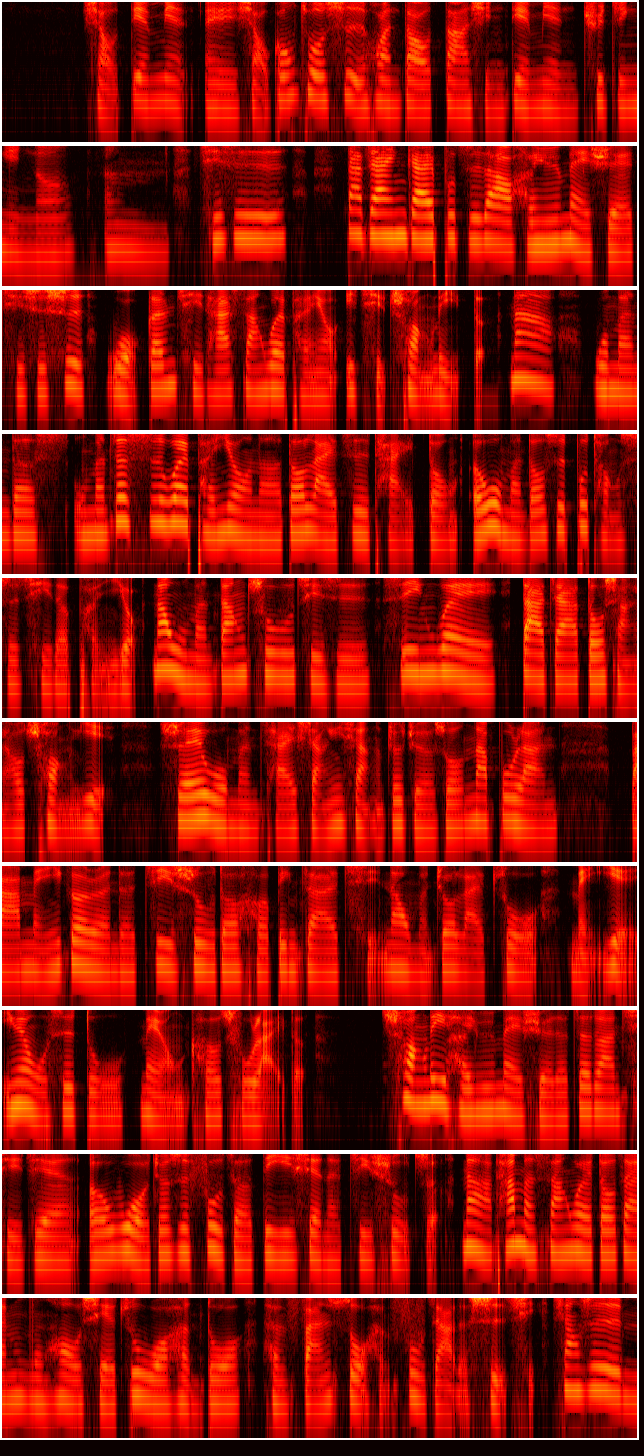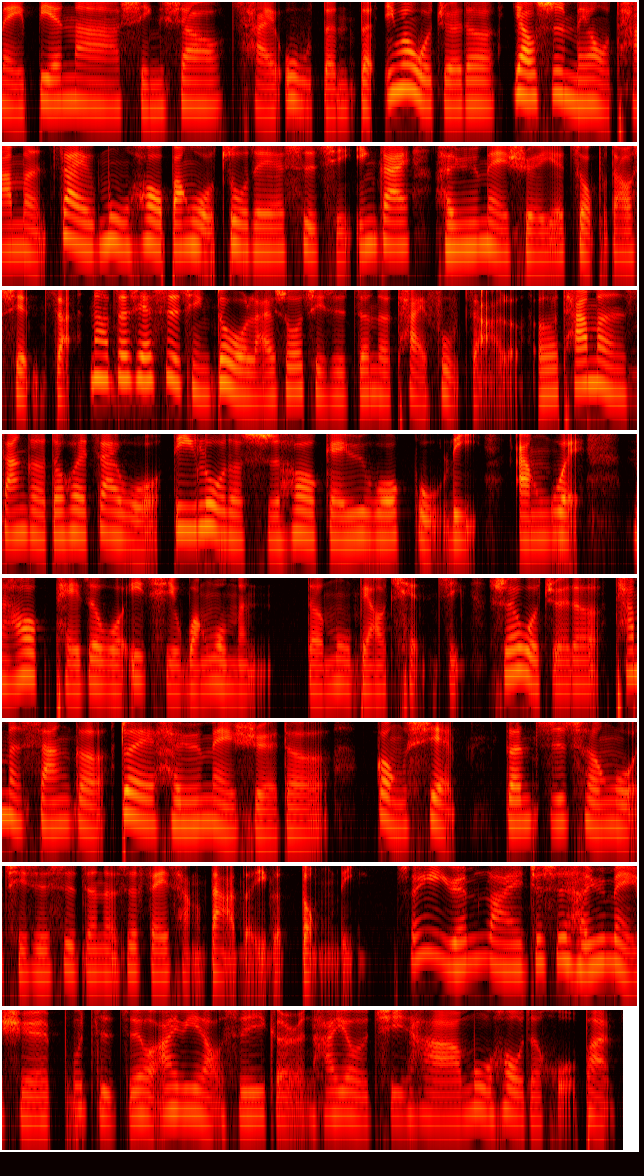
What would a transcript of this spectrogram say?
小店面，诶，小工作室换到大型店面去经营呢？嗯，其实大家应该不知道，恒宇美学其实是我跟其他三位朋友一起创立的。那我们的我们这四位朋友呢，都来自台东，而我们都是不同时期的朋友。那我们当初其实是因为大家都想要创业，所以我们才想一想，就觉得说，那不然。把每一个人的技术都合并在一起，那我们就来做美业。因为我是读美容科出来的，创立恒宇美学的这段期间，而我就是负责第一线的技术者。那他们三位都在幕后协助我很多很繁琐、很复杂的事情，像是美编啊、行销、财务等等。因为我觉得，要是没有他们在幕后帮我做这些事情，应该恒宇美学也走不到现在。那这些事情对我来说，其实真的太复杂了。而他们三个都会在我低落的时候给予我鼓励。安慰，然后陪着我一起往我们的目标前进。所以我觉得他们三个对恒宇美学的贡献跟支撑，我其实是真的是非常大的一个动力。所以原来就是恒宇美学不止只有艾薇老师一个人，还有其他幕后的伙伴。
